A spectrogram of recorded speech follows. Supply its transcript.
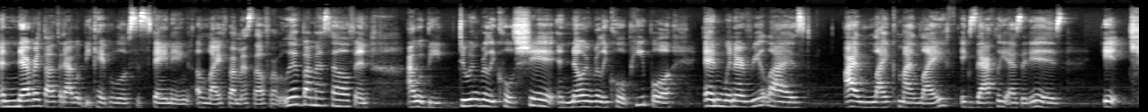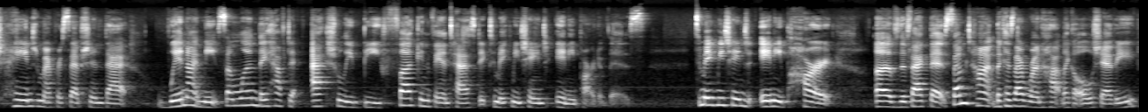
I never thought that I would be capable of sustaining a life by myself where I would live by myself and I would be doing really cool shit and knowing really cool people. And when I realized I like my life exactly as it is, it changed my perception that when I meet someone, they have to actually be fucking fantastic to make me change any part of this. To make me change any part of the fact that sometimes, because I run hot like an old Chevy,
